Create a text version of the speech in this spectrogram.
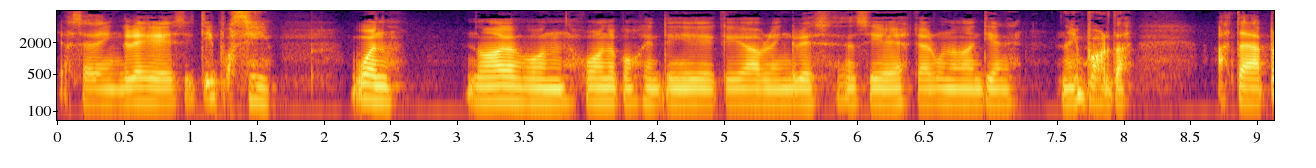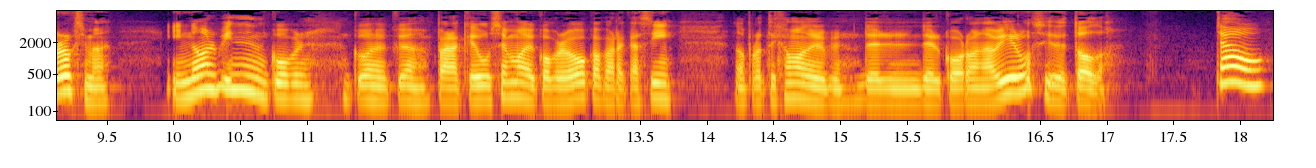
ya sea de inglés y tipo así. Bueno, no hagan con, jugando con gente que habla inglés, si es que algunos no entienden, no importa. Hasta la próxima. Y no olviden para que usemos el boca para que así nos protejamos del, del coronavirus y de todo. Chao.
